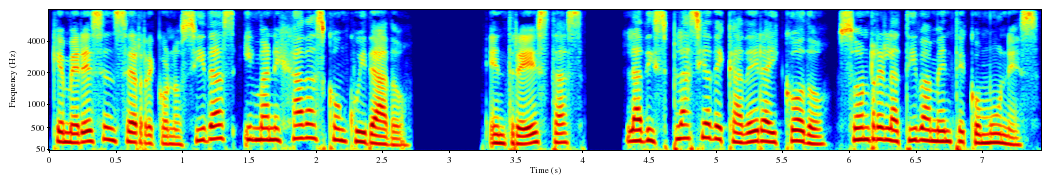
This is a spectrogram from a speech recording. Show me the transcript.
que merecen ser reconocidas y manejadas con cuidado. Entre estas, la displasia de cadera y codo son relativamente comunes,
